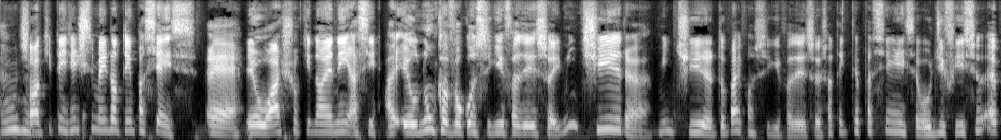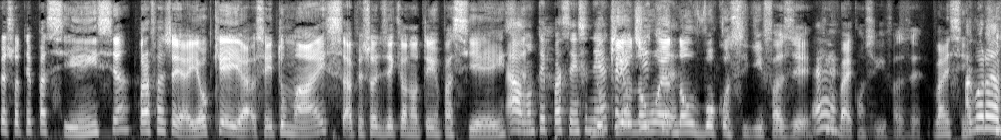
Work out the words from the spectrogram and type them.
Uhum. Só que tem gente que também não tem paciência. É. Eu acho que não é nem assim, "Ah, eu nunca vou conseguir fazer isso aí. Mentira, mentira, tu vai conseguir fazer isso aí, só tem que ter paciência. O difícil é a pessoa ter paciência pra fazer. Aí, ok, aceito mais a pessoa dizer que eu não tenho paciência. Ah, não tem paciência nem do que eu não, eu não vou conseguir fazer. É. Quem vai conseguir fazer? Vai sim. Agora,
